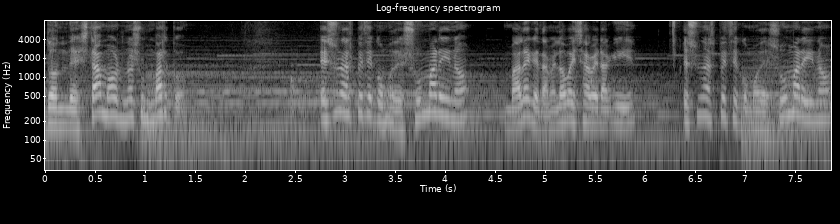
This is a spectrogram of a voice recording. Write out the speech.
donde estamos no es un barco. Es una especie como de submarino, ¿vale? Que también lo vais a ver aquí. Es una especie como de submarino.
